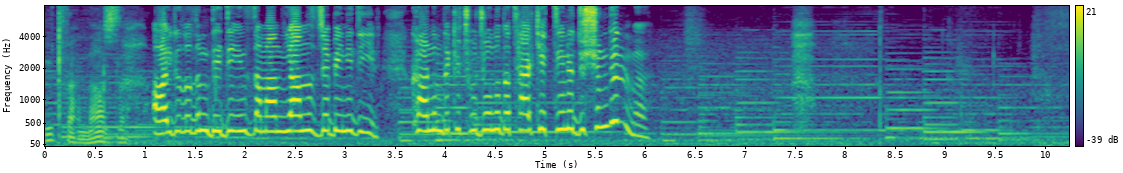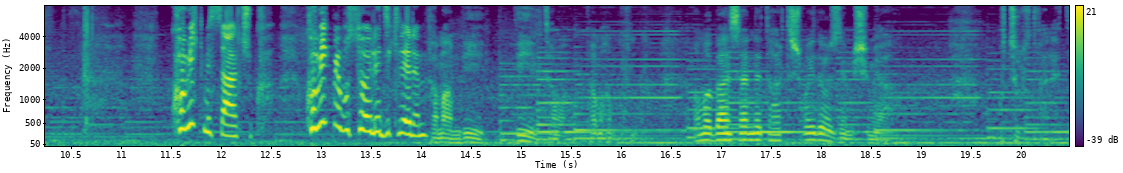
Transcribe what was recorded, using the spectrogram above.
Lütfen Nazlı. Ayrılalım dediğin zaman yalnızca beni değil, karnımdaki çocuğunu da terk ettiğini düşündün mü? Komik mi Selçuk? Komik mi bu söylediklerim? Tamam değil, değil tamam, tamam. Ama ben seninle tartışmayı da özlemişim ya. Otur lütfen hadi.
